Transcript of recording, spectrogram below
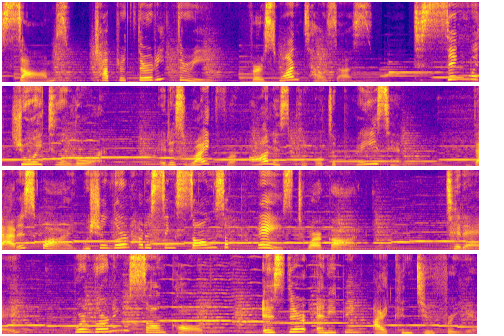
Psalms chapter 33, verse 1 tells us to sing with joy to the Lord. It is right for honest people to praise Him. That is why we should learn how to sing songs of praise to our God. Today, we're learning a song called Is There Anything I Can Do for You?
